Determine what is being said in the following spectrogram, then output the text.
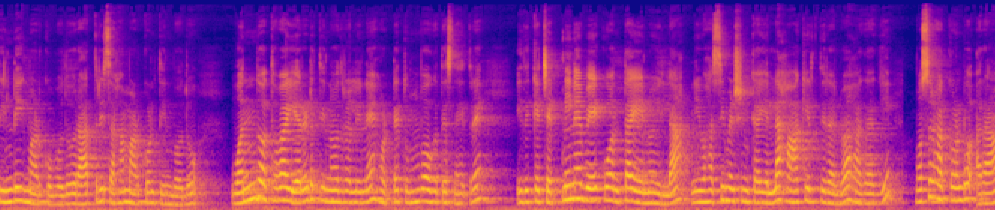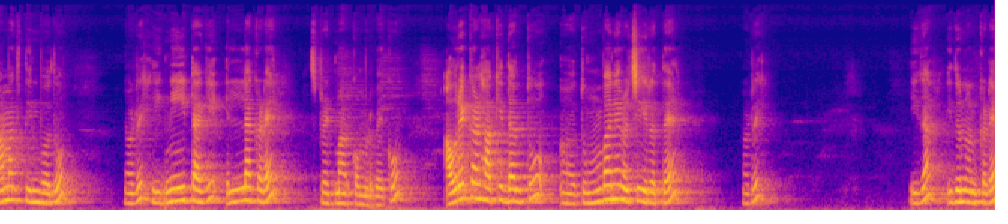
ತಿಂಡಿಗೆ ಮಾಡ್ಕೊಬೋದು, ರಾತ್ರಿ ಸಹ ಮಾಡ್ಕೊಂಡು ತಿನ್ಬೋದು. ಒಂದು ಅಥವಾ ಎರಡು ತಿನ್ನೋದ್ರಲ್ಲಿನೇ ಹೊಟ್ಟೆ ತುಂಬ ಹೋಗುತ್ತೆ ಸ್ನೇಹಿತರೆ. ಇದಕ್ಕೆ ಚಟ್ನಿನೇ ಬೇಕು ಅಂತ ಏನೂ ಇಲ್ಲ. ನೀವು ಹಸಿಮೆಣ್ಸಿನ್ಕಾಯಿ ಎಲ್ಲ ಹಾಕಿರ್ತೀರಲ್ವ? ಹಾಗಾಗಿ ಮೊಸರು ಹಾಕ್ಕೊಂಡು ಆರಾಮಾಗಿ ತಿನ್ಬೋದು. ನೋಡಿರಿ ಈಗ ನೀಟಾಗಿ ಎಲ್ಲ ಕಡೆ ಸ್ಪ್ರೆಡ್ ಮಾಡ್ಕೊಂಬಿಡ್ಬೇಕು. ಅವರೆಕಾಳು ಹಾಕಿದ್ದಂತೂ ತುಂಬಾ ರುಚಿ ಇರುತ್ತೆ. ನೋಡಿರಿ. ಈಗ ಇದನ್ನೊಂದು ಕಡೆ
